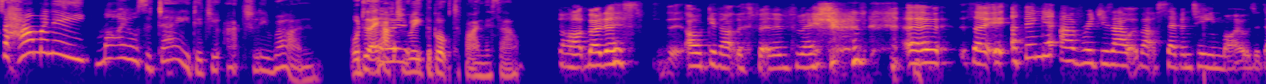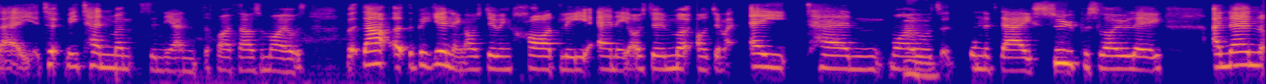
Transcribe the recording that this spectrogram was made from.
So how many miles a day did you actually run? Or do they have to read the book to find this out? Oh, no, this I'll give out this bit of information. uh, so it, I think it averages out about 17 miles a day. It took me 10 months in the end, the 5,000 miles. But that at the beginning, I was doing hardly any. I was doing much. I was doing like eight, 10 miles in the day, super slowly. And then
